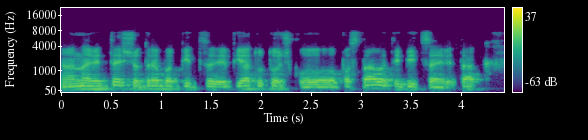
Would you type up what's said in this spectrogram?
навіть те, що треба під е, п'яту точку поставити бійцеві. Так Е,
